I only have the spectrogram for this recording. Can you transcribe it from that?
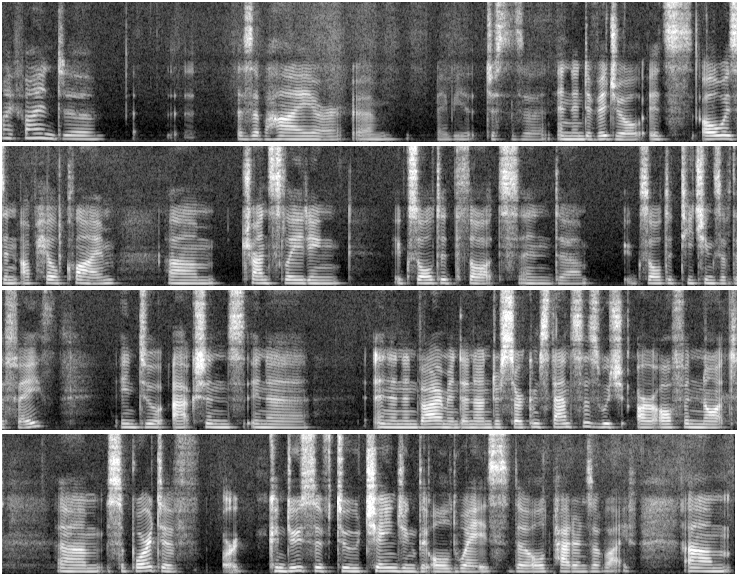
I find uh, as a Baha'i or um, maybe just as a, an individual, it's always an uphill climb um, translating exalted thoughts and um, exalted teachings of the faith into actions in a in an environment and under circumstances which are often not um, supportive or conducive to changing the old ways, the old patterns of life. Um,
